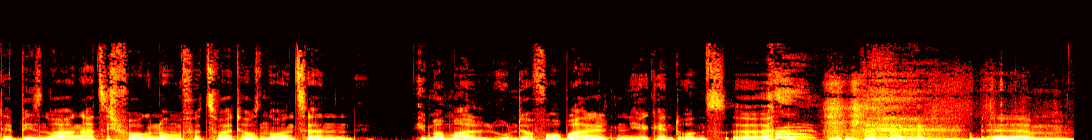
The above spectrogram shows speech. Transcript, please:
Der Besenwagen hat sich vorgenommen für 2019 immer mal unter Vorbehalten, ihr kennt uns, äh, ähm,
